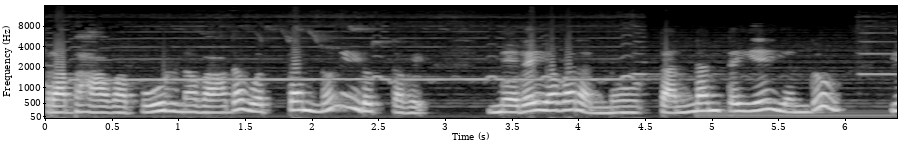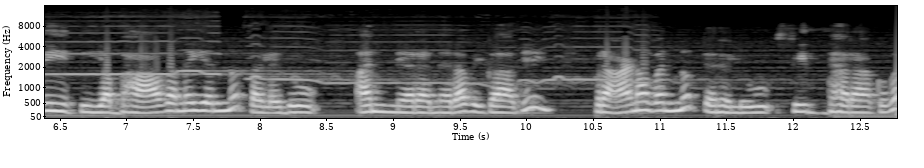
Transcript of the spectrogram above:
ಪ್ರಭಾವಪೂರ್ಣವಾದ ಒತ್ತನ್ನು ನೀಡುತ್ತವೆ. ನೆರೆಯವರನ್ನು ತನ್ನಂತೆಯೇ ಎಂದು ಪ್ರೀತಿಯ ಭಾವನೆಯನ್ನು ತಳೆದು ಅನ್ಯರ ನೆರವಿಗಾಗಿ ಪ್ರಾಣವನ್ನು ತೆರಲು ಸಿದ್ಧರಾಗುವ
